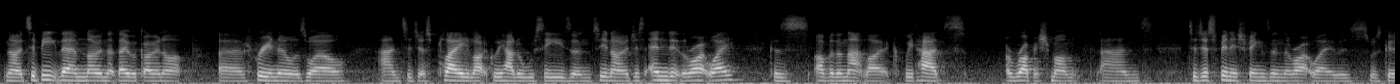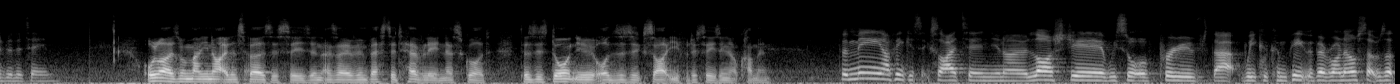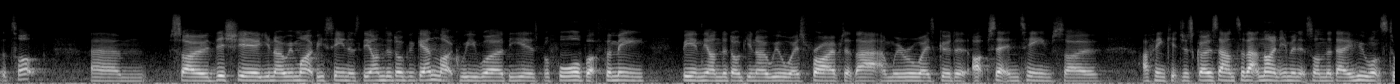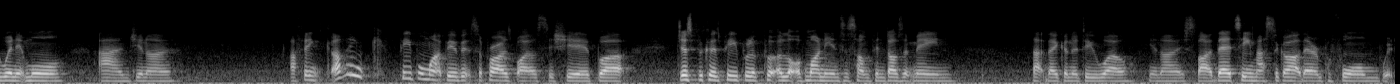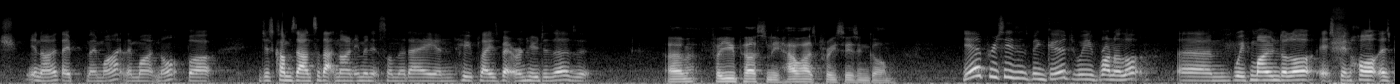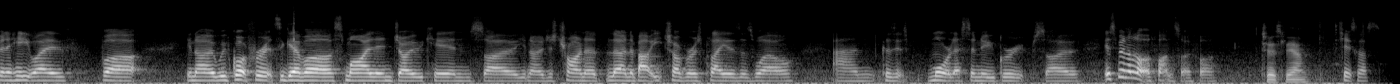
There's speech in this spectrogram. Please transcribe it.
you know, to beat them, knowing that they were going up uh, three uh, 0 as well, and to just play like we had all season, to you know, just end it the right way. Because other than that, like we'd had a rubbish month, and to just finish things in the right way was was good with the team. All eyes on Man United and Spurs this season as they have invested heavily in their squad. Does this daunt you or does this excite you for the season upcoming? For me, I think it's exciting. You know, last year we sort of proved that we could compete with everyone else that was at the top. Um, so this year, you know, we might be seen as the underdog again, like we were the years before. But for me, being the underdog, you know, we always thrived at that, and we were always good at upsetting teams. So I think it just goes down to that 90 minutes on the day. Who wants to win it more? And you know, I think I think people might be a bit surprised by us this year, but just because people have put a lot of money into something doesn't mean that they're going to do well. You know, it's like their team has to go out there and perform, which you know they they might, they might not, but it just comes down to that 90 minutes on the day and who plays better and who deserves it. Um, for you personally, how has pre-season gone? Yeah, pre-season's been good. We've run a lot. Um, we've moaned a lot. It's been hot. There's been a heat wave, but you know, we've got through it together, smiling, joking. So, you know, just trying to learn about each other as players as well. And because it's more or less a new group. So it's been a lot of fun so far. Cheers, Leanne. Cheers, guys.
